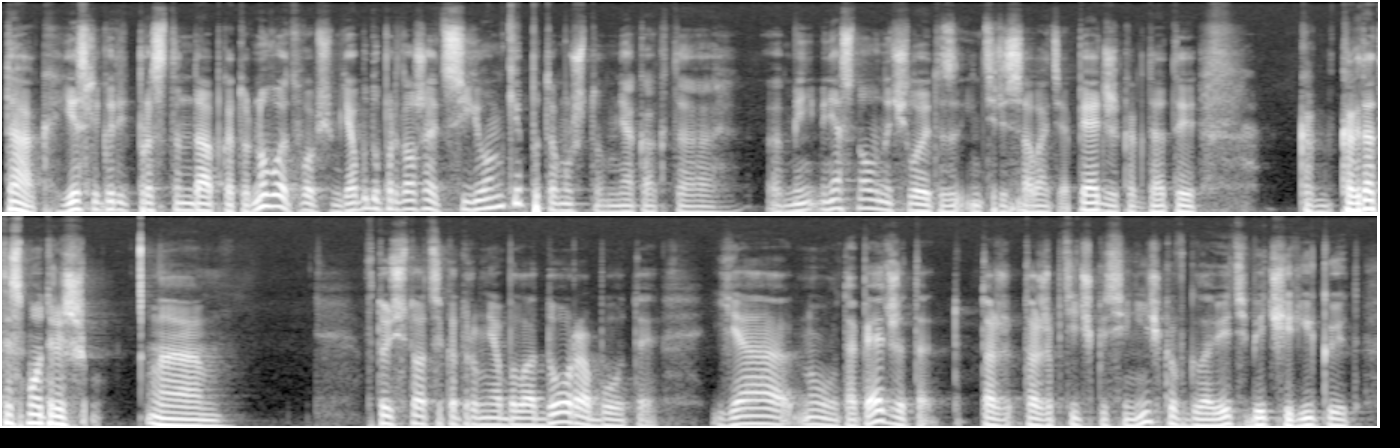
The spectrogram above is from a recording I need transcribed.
Так, если говорить про стендап, который... Ну вот, в общем, я буду продолжать съемки, потому что у меня как-то... Меня снова начало это интересовать. Опять же, когда ты, когда ты смотришь э, в той ситуации, которая у меня была до работы, я, ну вот опять же, та, та, же, та же птичка-синичка в голове тебе чирикает –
